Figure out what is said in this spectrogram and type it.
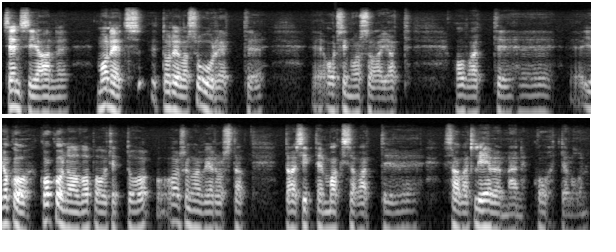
Sen sijaan monet todella suuret osingonsaajat ovat eh, joko kokonaan vapautettu osingonverosta tai sitten maksavat, eh, saavat lievemmän kohtelun.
